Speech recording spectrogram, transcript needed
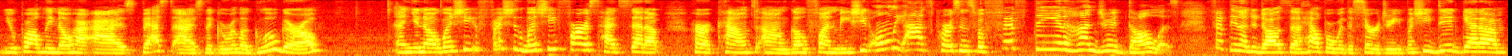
you probably know her as best as the Gorilla Glue Girl. And you know, when she first when she first had set up her account on GoFundMe, she'd only ask persons for fifteen hundred dollars, fifteen hundred dollars to help her with the surgery. But she did get um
